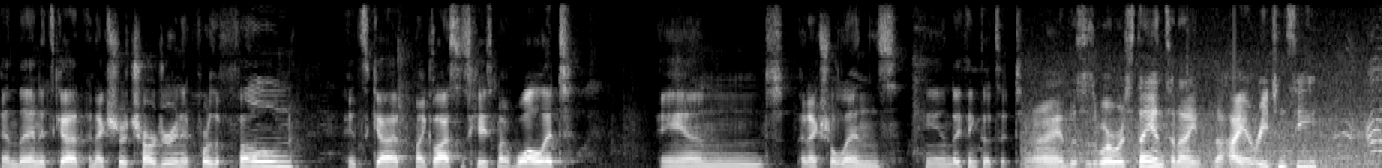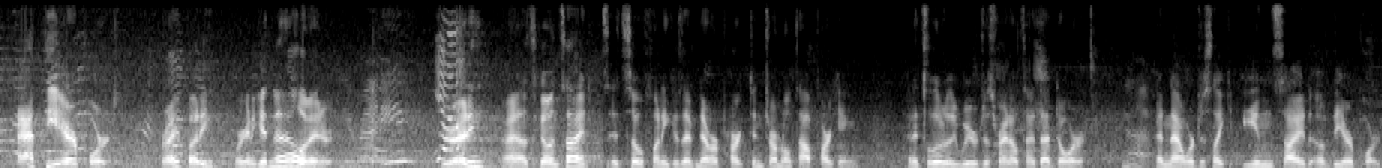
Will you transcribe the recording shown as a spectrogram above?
And then it's got an extra charger in it for the phone. It's got my glasses case, my wallet, and an extra lens. And I think that's it. All right, this is where we're staying tonight. The Hyatt Regency at the airport. Right, buddy? We're gonna get in an elevator. You ready? You ready? All right, let's go inside. It's, it's so funny because I've never parked in terminal top parking. And it's literally, we were just right outside that door. Yeah. And now we're just like inside of the airport.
